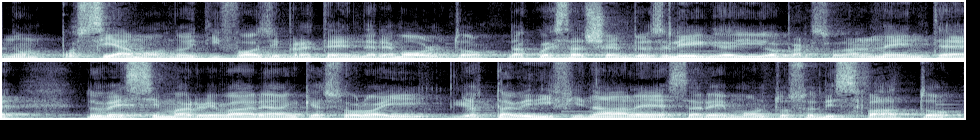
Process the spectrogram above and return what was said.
non possiamo noi tifosi pretendere molto da questa Champions League. Io personalmente dovessimo arrivare anche solo agli ottavi di finale sarei molto soddisfatto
